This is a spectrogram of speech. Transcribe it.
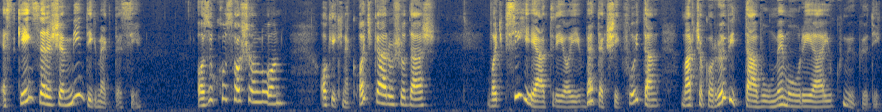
Ezt kényszeresen mindig megteszi. Azokhoz hasonlóan, akiknek agykárosodás vagy pszichiátriai betegség folytán már csak a rövid távú memóriájuk működik.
